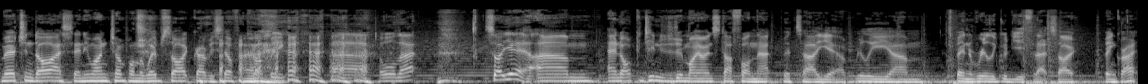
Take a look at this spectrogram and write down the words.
merchandise. Anyone jump on the website, grab yourself a copy, uh, all that. So yeah, um, and I'll continue to do my own stuff on that. But uh, yeah, really, um, it's been a really good year for that. So it's been great.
